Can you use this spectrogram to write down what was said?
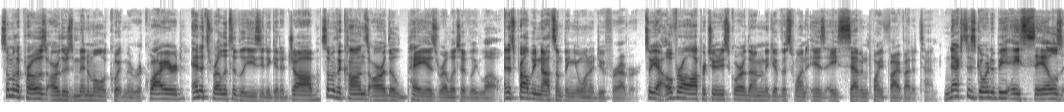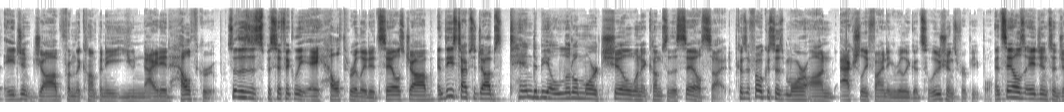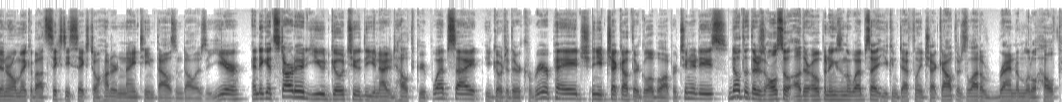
Some of the pros are there's minimal equipment required and it's relatively easy to get a job. Some of the cons are the pay is relatively low and it's probably not something you want to do forever. So yeah, overall opportunity score that I'm going to give this one is a 7.5 out of 10. Next is going to be a sales agent job from the company UnitedHealth Group. So this is specifically a health related sales job. And these types of jobs tend to be a little more chill when it comes to the sales side because it focuses more on actually finding really good solutions for people. And sales agents in general make about 66 to $119,000 a year. And to get started, you'd go to the UnitedHealth Group website, you'd go to their career page, and you'd check out their global opportunities. Note that there's also other openings in the website you can definitely check out. There's a lot of random little health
